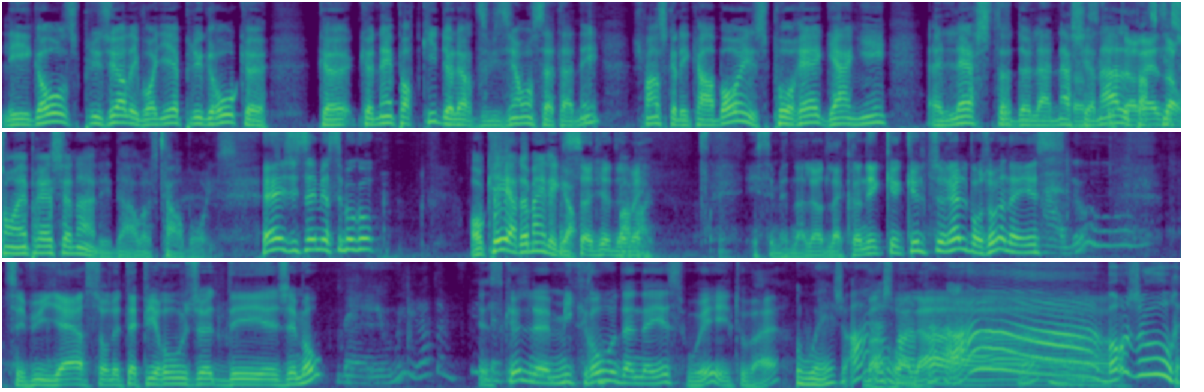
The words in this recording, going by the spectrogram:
Les Eagles, plusieurs les voyaient plus gros que, que, que n'importe qui de leur division cette année. Je pense que les Cowboys pourraient gagner euh, l'Est de la nationale parce qu'ils sont impressionnants, les Dallas Cowboys. Hey, JC, merci beaucoup. OK, à demain, les gars. Salut, à demain. Et c'est maintenant l'heure de la chronique culturelle. Bonjour Anaïs. Allô? On s'est vu hier sur le tapis rouge des Gémeaux. Ben oui, là, t'as un petit peu Est-ce que le micro d'Anaïs, oui, est ouvert? Ouais, je... Ah, Bon, je voilà. m'entends. Ah, bonjour.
